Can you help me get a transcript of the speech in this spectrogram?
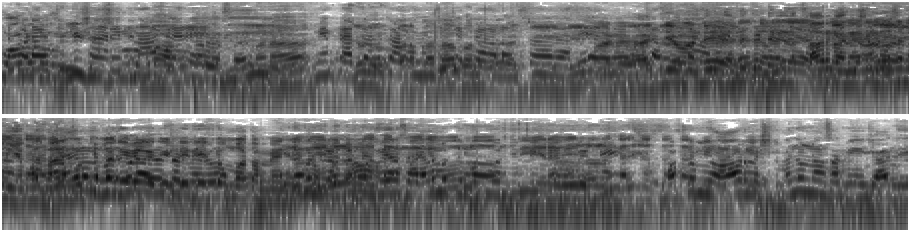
వాళ్ళు మాకు మొత్తం మేము ఆరు లక్షల మంది ఉన్నాం సార్ మీ జాతి.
